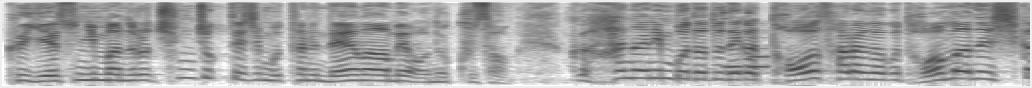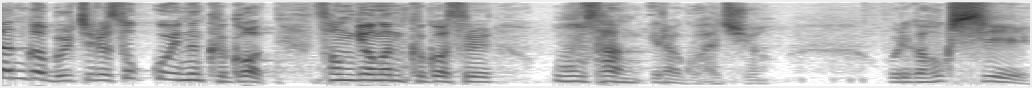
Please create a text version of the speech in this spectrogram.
그 예수님만으로 충족되지 못하는 내 마음의 어느 구석, 그 하나님보다도 내가 더 사랑하고 더 많은 시간과 물질을 쏟고 있는 그것, 성경은 그것을 우상이라고 하지요. 우리가 혹시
